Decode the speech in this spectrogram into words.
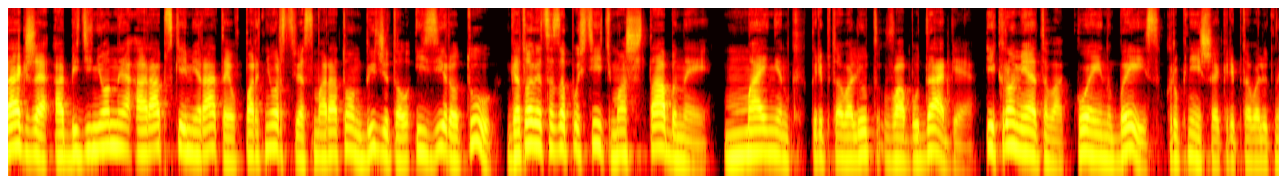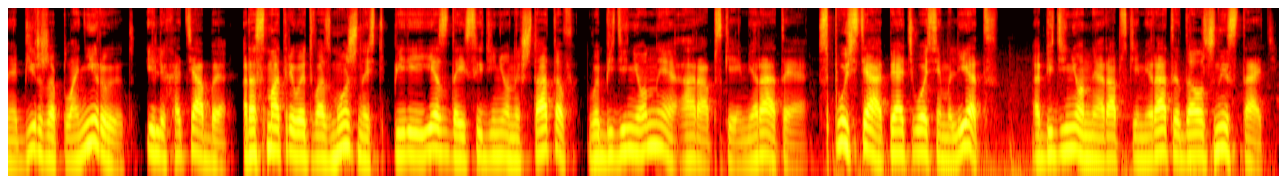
Также Объединенные Арабские Эмираты в партнерстве с Marathon Digital и Zero Two готовятся запустить масштабный майнинг криптовалют в Абу-Даби. И кроме этого, Coinbase, крупнейшая криптовалютная биржа, планирует или хотя бы рассматривает возможность переезда из Соединенных Штатов в Объединенные Арабские Эмираты. Спустя 5-8 лет Объединенные Арабские Эмираты должны стать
